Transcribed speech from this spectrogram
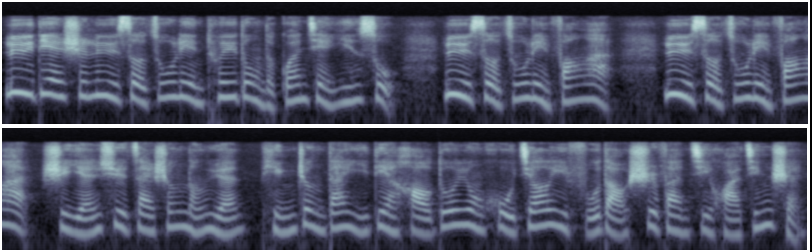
绿电是绿色租赁推动的关键因素。绿色租赁方案，绿色租赁方案是延续再生能源凭证单一电号多用户交易辅导示范计划精神，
